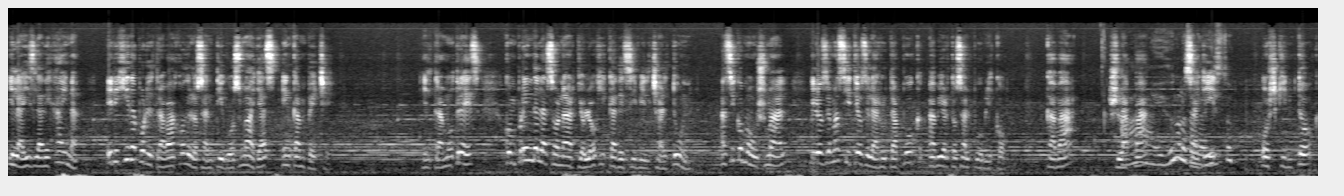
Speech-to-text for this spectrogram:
y la isla de Jaina, erigida por el trabajo de los antiguos mayas en Campeche. El tramo 3 comprende la zona arqueológica de Chaltún, así como Uxmal y los demás sitios de la ruta PUC abiertos al público. Cabá, Xlapa, Ah, Sayil, Oshkintok,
